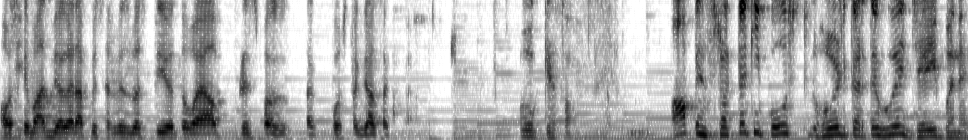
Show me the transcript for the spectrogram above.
और उसके बाद भी अगर आपकी सर्विस बचती है तो वह आप प्रिंसिपल तक पोस्ट तक जा सकते हैं। ओके सर आप इंस्ट्रक्टर की पोस्ट होल्ड करते हुए जेई बने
